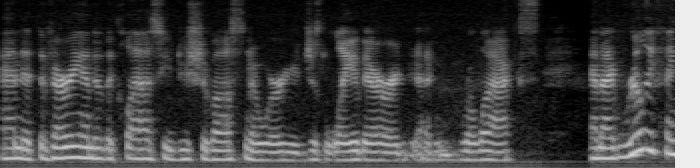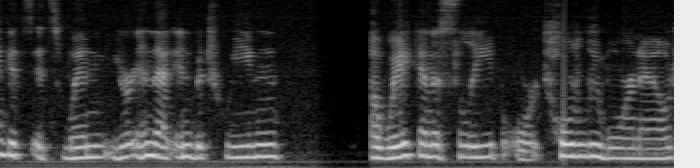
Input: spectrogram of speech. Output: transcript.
and at the very end of the class you do shavasana where you just lay there and, and relax. And I really think it's it's when you're in that in between awake and asleep or totally worn out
